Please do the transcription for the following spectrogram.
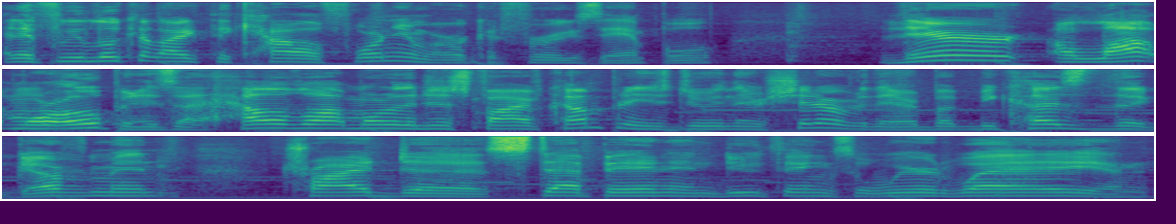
And if we look at like the California market, for example, they're a lot more open. It's a hell of a lot more than just five companies doing their shit over there. But because the government tried to step in and do things a weird way and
